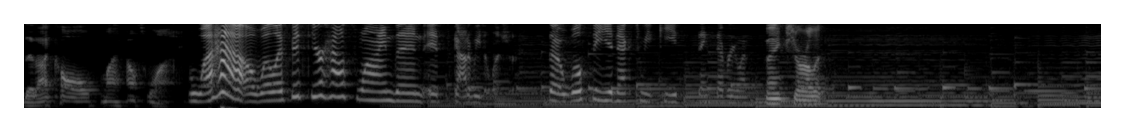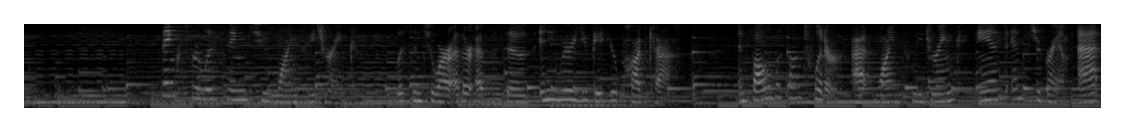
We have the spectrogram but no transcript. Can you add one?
that I call my house wine. Wow. Well, if it's your house wine, then it's got to be delicious. So we'll see you next week, Keith. Thanks, everyone. Thanks, Charlotte. Thanks for listening to Wines We Drink. Listen to our other episodes anywhere you get your podcasts. And follow us on Twitter at Wines We Drink and Instagram at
